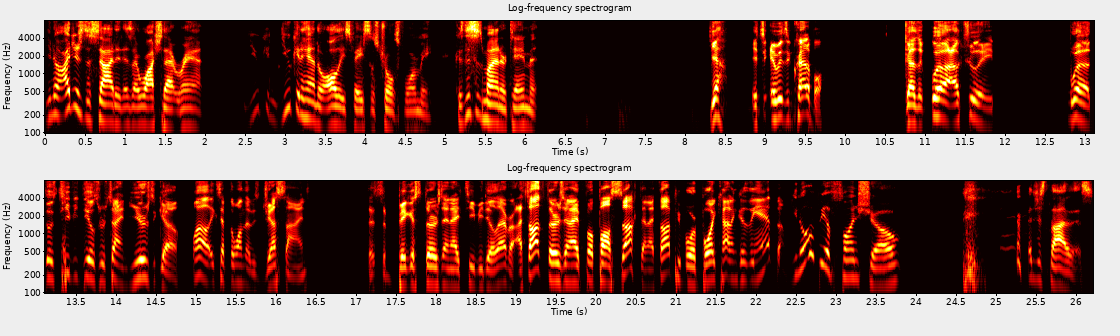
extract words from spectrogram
You know, I just decided as I watched that rant, you can you can handle all these faceless trolls for me because this is my entertainment. Yeah, it's it was incredible. Guys like, well, actually, well, those TV deals were signed years ago. Well, except the one that was just signed. That's the biggest Thursday night TV deal ever. I thought Thursday night football sucked, and I thought people were boycotting because of the anthem. You know what would be a fun show? I just thought of this.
